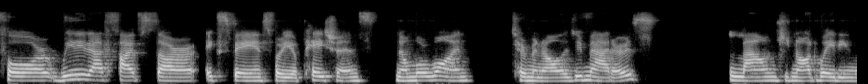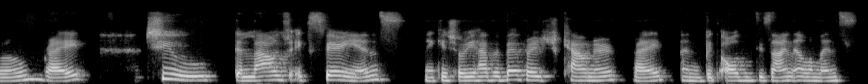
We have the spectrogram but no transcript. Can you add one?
for really that five star experience for your patients, number one, terminology matters. Lounge, not waiting room, right? Two, the lounge experience, making sure you have a beverage counter, right? And with all the design elements,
